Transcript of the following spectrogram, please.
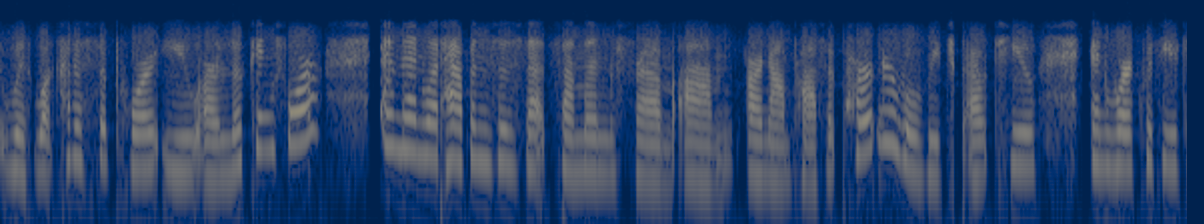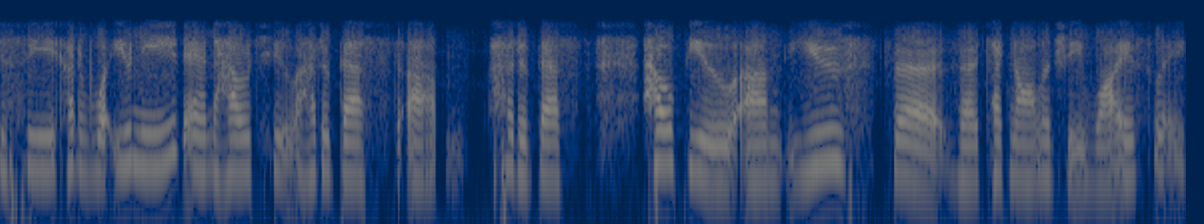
with what kind of support you are looking for. And then what happens is that someone from um, our nonprofit partner will reach out to you and work with you to see kind of what you need and how to, how to, best, um, how to best help you um, use the, the technology wisely.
